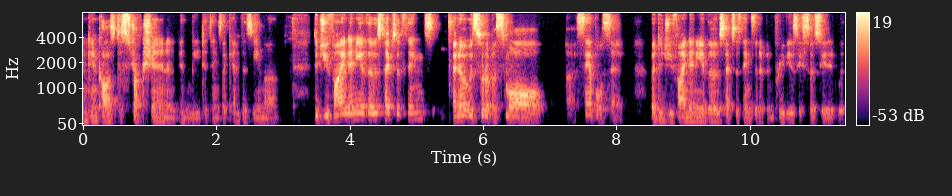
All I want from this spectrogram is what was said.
and can cause destruction and, and lead to things like emphysema. Did you find any of those types of things? I know it was sort of a small uh, sample set, but did you find any of those types of things that have been previously associated with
